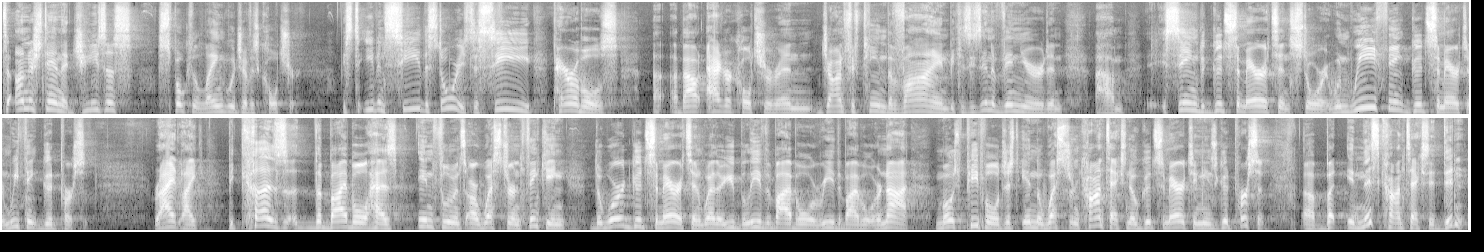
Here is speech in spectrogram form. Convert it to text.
to understand that Jesus spoke the language of his culture is to even see the stories, to see parables uh, about agriculture and John 15, the vine, because he's in a vineyard, and um, seeing the Good Samaritan story. When we think Good Samaritan, we think good person, right? Like, because the Bible has influenced our Western thinking, the word Good Samaritan, whether you believe the Bible or read the Bible or not, most people just in the Western context know Good Samaritan means good person. Uh, but in this context, it didn't,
